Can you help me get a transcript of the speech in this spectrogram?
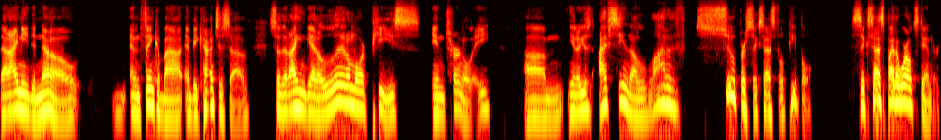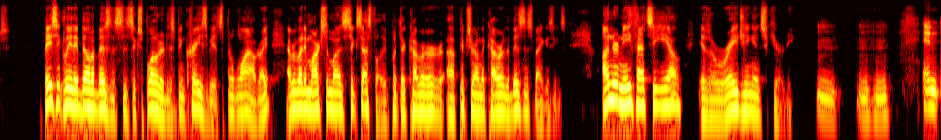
that I need to know and think about and be conscious of so that I can get a little more peace internally. Um, you know, I've seen a lot of super successful people, success by the world standards. Basically, they build a business. It's exploded. It's been crazy. It's been wild, right? Everybody marks them as successful. They put their cover uh, picture on the cover of the business magazines. Underneath that CEO is a raging insecurity. Mm, hmm And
